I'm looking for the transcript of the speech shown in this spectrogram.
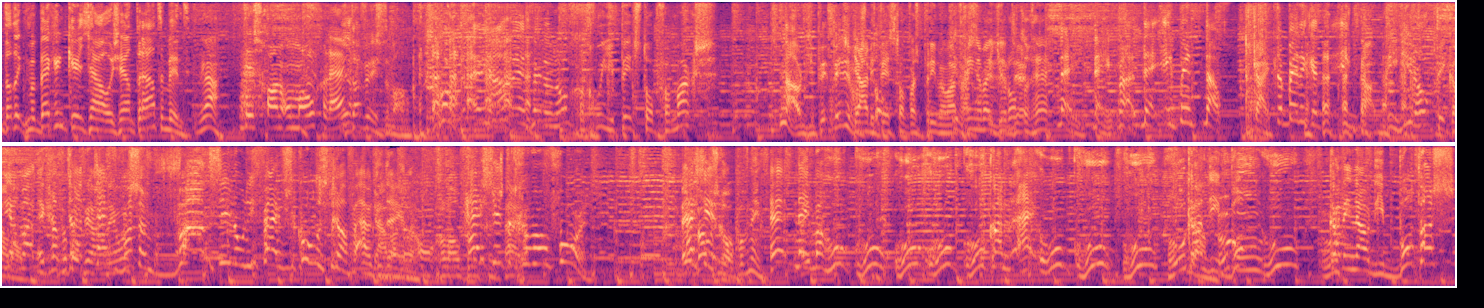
dat ik mijn bek een keertje hou als jij aan het praten bent. Ja, Het is gewoon onmogelijk. dat wist hem al. Goed, en, ja, en verder nog? een goede pitstop van Max. Nou, die pit was Ja, die top. pitstop was prima, maar het Die ging een beetje rottig, hè? Nee, nee, maar nee, ik ben... Nou, Kijk. dan ben ik het... Ik, Nou, die hier hoopte ik al ja, op. maar Ik ga dat- koffie jongens. was een waanzin om die 5 seconden straf uit te Ja, delen. ongelooflijk Hij zit er gewoon voor. Ben je Hij boos erop, of niet? Hè, nee, maar hoe, hoe, hoe, hoe, hoe kan hij, hoe, hoe, hoe, Hoe kan die bot, hoe kan hij nou die Bottas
